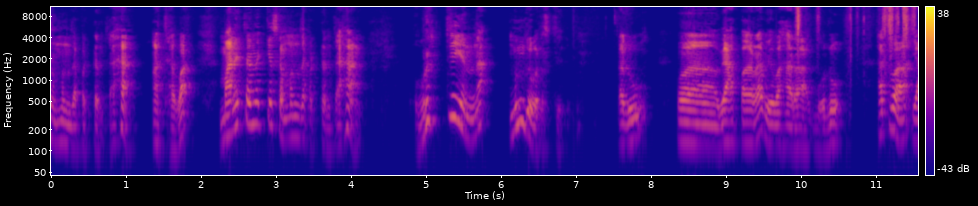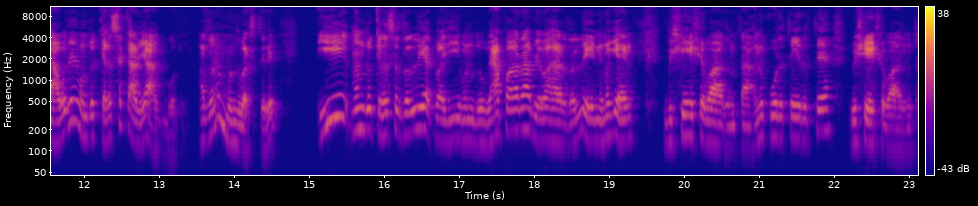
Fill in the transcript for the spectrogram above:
ಸಂಬಂಧಪಟ್ಟಂತಹ ಅಥವಾ ಮನೆತನಕ್ಕೆ ಸಂಬಂಧಪಟ್ಟಂತಹ ವೃತ್ತಿಯನ್ನು ಮುಂದುವರಿಸ್ತೀವಿ ಅದು ವ್ಯಾಪಾರ, ವ್ಯವಹಾರ ಆಗ್ಬೋದು. ಅಥವಾ ಯಾವುದೇ ಒಂದು ಕೆಲಸ ಕಾರ್ಯ ಆಗ್ಬೋದು. ಅದನ್ನು ಮುಂದುವರಿಸ್ತೀರಿ. ಈ ಒಂದು ಕೆಲಸದಲ್ಲಿ ಅಥವಾ ಈ ಒಂದು ವ್ಯಾಪಾರ, ವ್ಯವಹಾರದಲ್ಲಿ ನಿಮಗೆ ವಿಶೇಷವಾದಂಥ ಅನುಕೂಲತೆ ಇರುತ್ತೆ ವಿಶೇಷವಾದಂಥ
